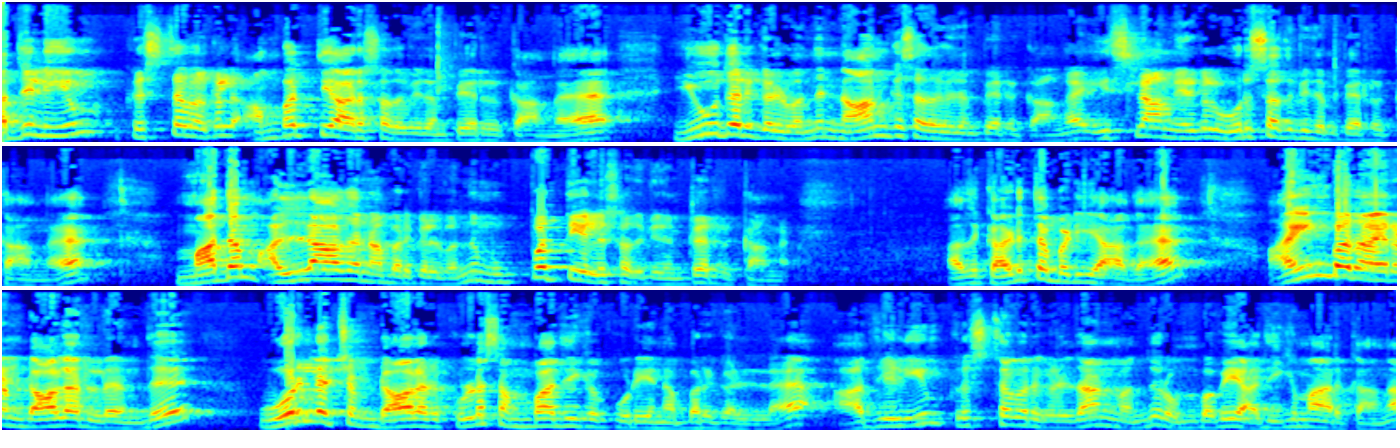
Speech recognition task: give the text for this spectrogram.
அதுலேயும் கிறிஸ்தவர்கள் ஐம்பத்தி ஆறு சதவீதம் பேர் இருக்காங்க. யூதர்கள் வந்து நான்கு சதவீதம் பேர் இருக்காங்க. இஸ்லாமியர்கள் ஒரு சதவீதம் பேர் இருக்காங்க. மதம் அல்லாத நபர்கள் வந்து முப்பத்தி ஏழு சதவீதம் பேர் இருக்காங்க. அதுக்கு அடுத்தபடியாக ஐம்பதாயிரம் டாலர்லேருந்து ஒரு லட்சம் டாலருக்குள்ள சம்பாதிக்கக்கூடிய நபர்களில் அதிலையும் கிறிஸ்தவர்கள் தான் வந்து ரொம்பவே அதிகமாக இருக்காங்க.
